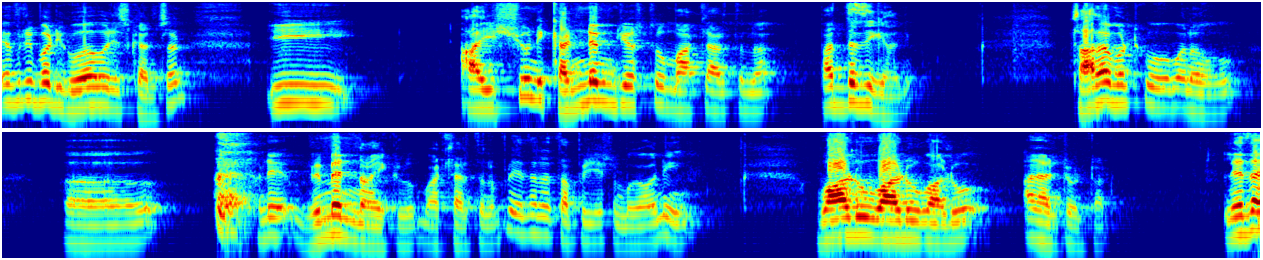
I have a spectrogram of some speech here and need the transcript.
everybody who ever is concern ఈ ఆ ఇష్యూని కండెమ్ చేస్తూ మాట్లాడుతున్న పద్ధతి కానీ చాలా మటుకు మనం అంటే విమెన్ నాయకులు మాట్లాడుతున్నప్పుడు ఏదైనా తప్పు చేసిన కానీ వాడు వాడు వాడు అని అంటుంటారు లేదా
